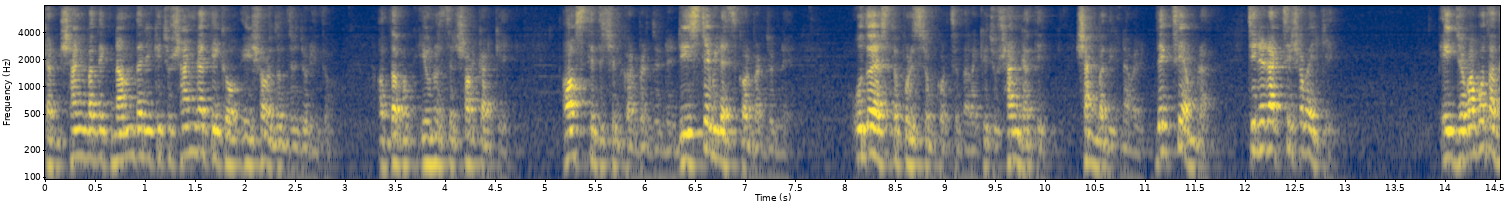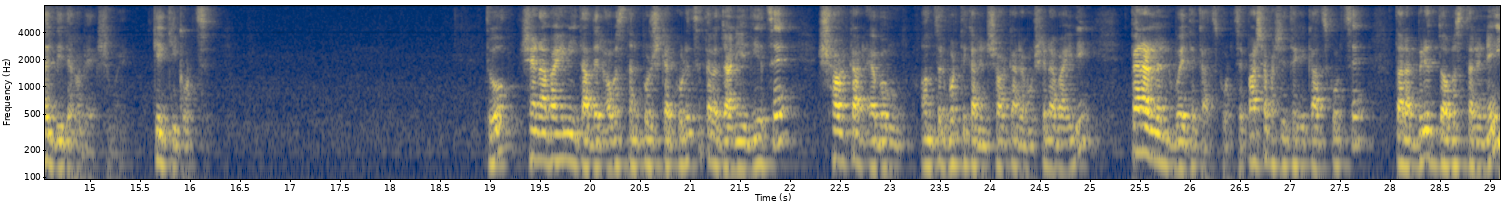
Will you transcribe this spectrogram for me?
কারণ সাংবাদিক নামদারি কিছু সাংঘাতিকও এই ষড়যন্ত্রে জড়িত। অধ্যাপক ইউনুসের সরকারকে অস্থিতিশীল করবার জন্য, ডিস্টেবিলাইজ করবার জন্য উদয়াস্ত পরিশ্রম করছে তারা কিছু সাংঘাতিক, সাংবাদিক নামের। দেখছি আমরা, চিনে রাখছি সবাইকে। এই জবাবও তাদের দিতে হবে একসময়। কে কি করছে? তো সেনাবাহিনী তাদের অবস্থান পরিষ্কার করেছে, তারা জানিয়ে দিয়েছে, সরকার এবং অন্তর্বর্তীকালীন সরকার এবং সেনাবাহিনী প্যারালেল ওয়েতে কাজ করছে, পাশাপাশি থেকে কাজ করছে, তারা বিরুদ্ধ অবস্থানে নেই,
